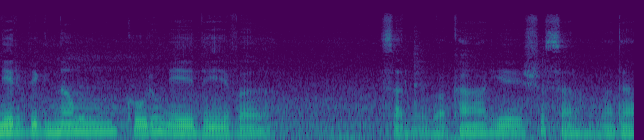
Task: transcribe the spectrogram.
निर्विघ्नं कुरु मे देव सर्वकार्येषु सर्वदा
